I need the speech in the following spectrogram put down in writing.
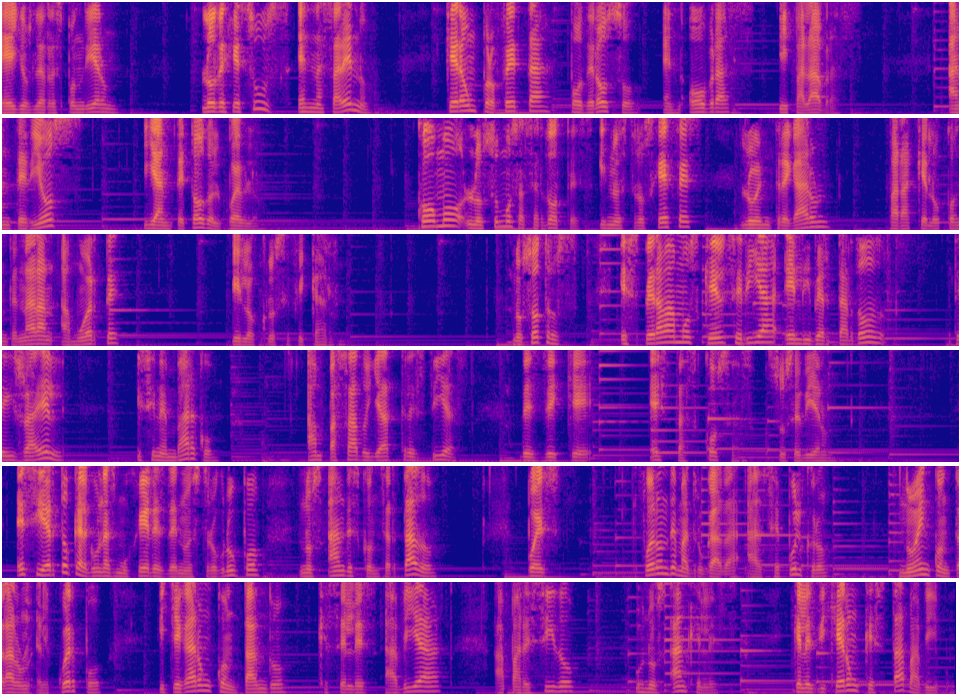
Ellos le respondieron, lo de Jesús el Nazareno, que era un profeta poderoso en obras y palabras, ante Dios y ante todo el pueblo. Cómo los sumos sacerdotes y nuestros jefes lo entregaron para que lo condenaran a muerte y lo crucificaron. Nosotros esperábamos que Él sería el libertador de Israel y sin embargo, han pasado ya tres días desde que estas cosas sucedieron. Es cierto que algunas mujeres de nuestro grupo nos han desconcertado, pues fueron de madrugada al sepulcro, no encontraron el cuerpo y llegaron contando que se les había aparecido unos ángeles que les dijeron que estaba vivo.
